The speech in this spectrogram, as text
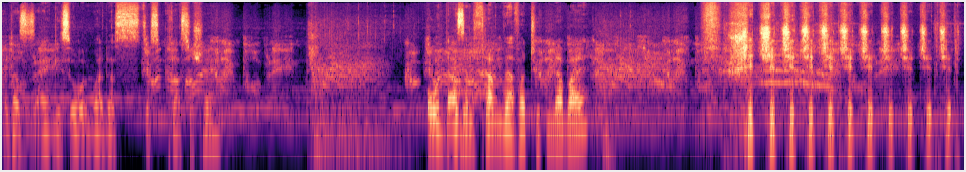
Und das ist eigentlich so immer das, das Klassische. Oh, und da sind Flammenwerfer-Typen dabei. Shit, shit, shit, shit, shit, shit, shit, shit, shit, shit, shit.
